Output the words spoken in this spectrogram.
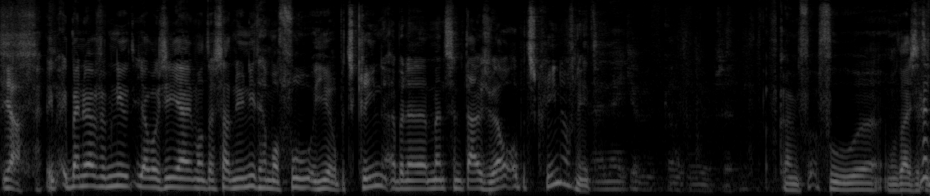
Ja, Ik, ik ben nu even benieuwd, Jabo, zie jij, want er staat nu niet helemaal full hier op het screen. Hebben de mensen thuis wel op het screen of niet? Nee, nee, ik heb, kan ik er niet op zetten. Of kan je full, eh, want wij zitten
